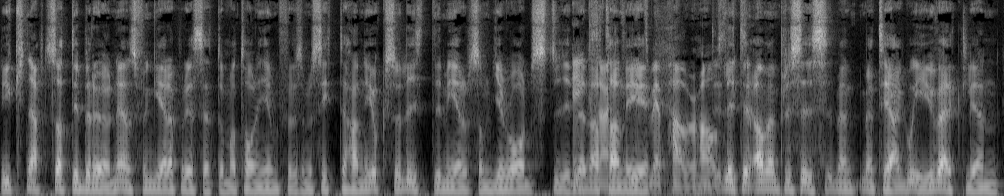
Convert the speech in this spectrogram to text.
det är knappt så att De Bruyne ens fungerar på det sättet om man tar en jämförelse med City. Han är ju också lite mer som Gerard-stilen. Att han är lite mer powerhouse. Lite, liksom. Ja men precis. Men, men Thiago är ju verkligen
